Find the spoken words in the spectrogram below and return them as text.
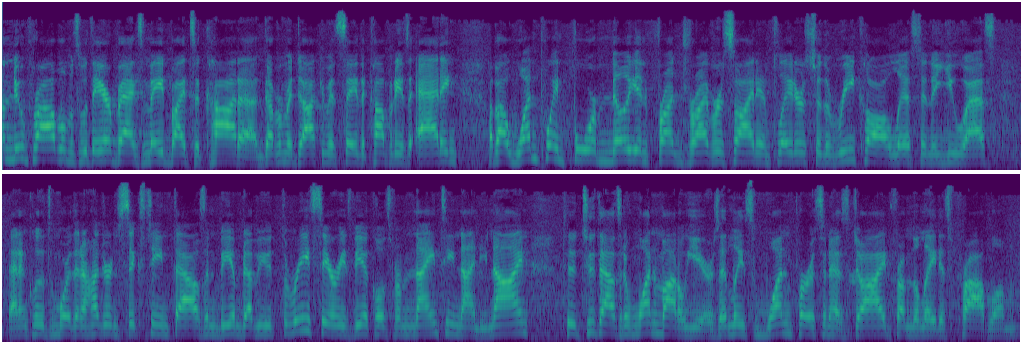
found new problems with airbags made by Takata. Government documents say the company is adding about 1.4 million front driver's side inflators to the recall list in the U.S. That includes more than 116,000 BMW 3 Series vehicles from 1999 to 2001 model years. At least one person has died from the latest problem.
